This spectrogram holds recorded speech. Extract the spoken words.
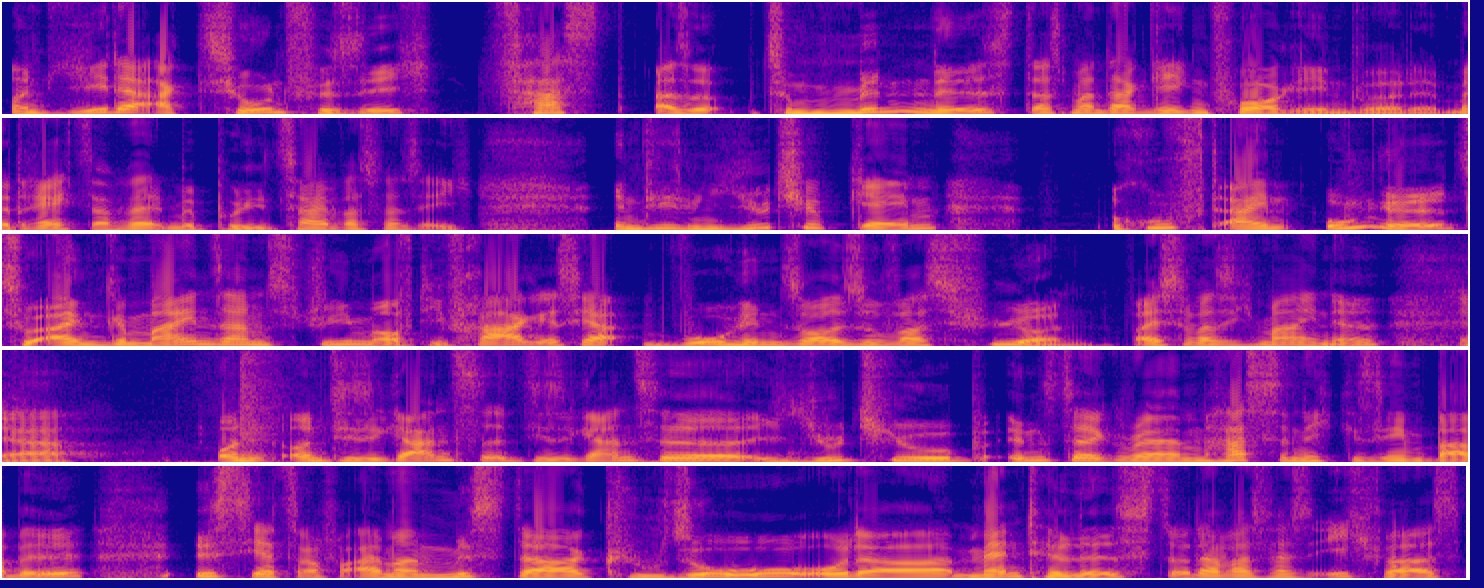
und jede Aktion für sich fast, also zumindest, dass man dagegen vorgehen würde. Mit Rechtsanwälten, mit Polizei, was weiß ich. In diesem YouTube-Game ruft ein Unge zu einem gemeinsamen Stream auf. Die Frage ist ja, wohin soll sowas führen? Weißt du, was ich meine? Ja. Und, und diese ganze, diese ganze YouTube, Instagram, hast du nicht gesehen, Bubble, ist jetzt auf einmal Mr. Clouseau oder Mentalist oder was weiß ich was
